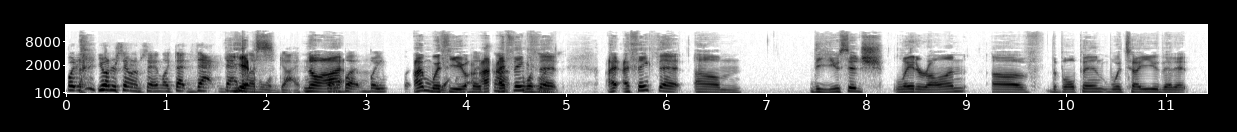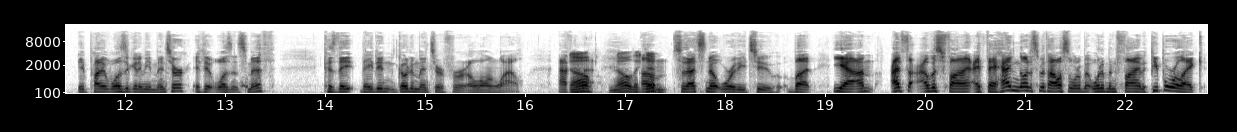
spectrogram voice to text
but you understand what I'm saying, like that that that yes. level of guy. No, but, I, but, but, but I'm with yeah, you. I, I think that I, I think that um, the usage later on of the bullpen would tell you that it it probably wasn't going to be Minter if it wasn't Smith because they they didn't go to Minter for a long while. After no, that. no, they didn't. Um, so that's noteworthy too. But yeah, I'm I th- I was fine. If they hadn't gone to Smith, I also would have been, would have been fine. But people were like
